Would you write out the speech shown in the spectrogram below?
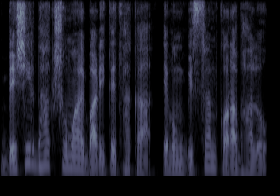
বেশিরভাগ সময় বাড়িতে থাকা এবং বিশ্রাম করা ভালো,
